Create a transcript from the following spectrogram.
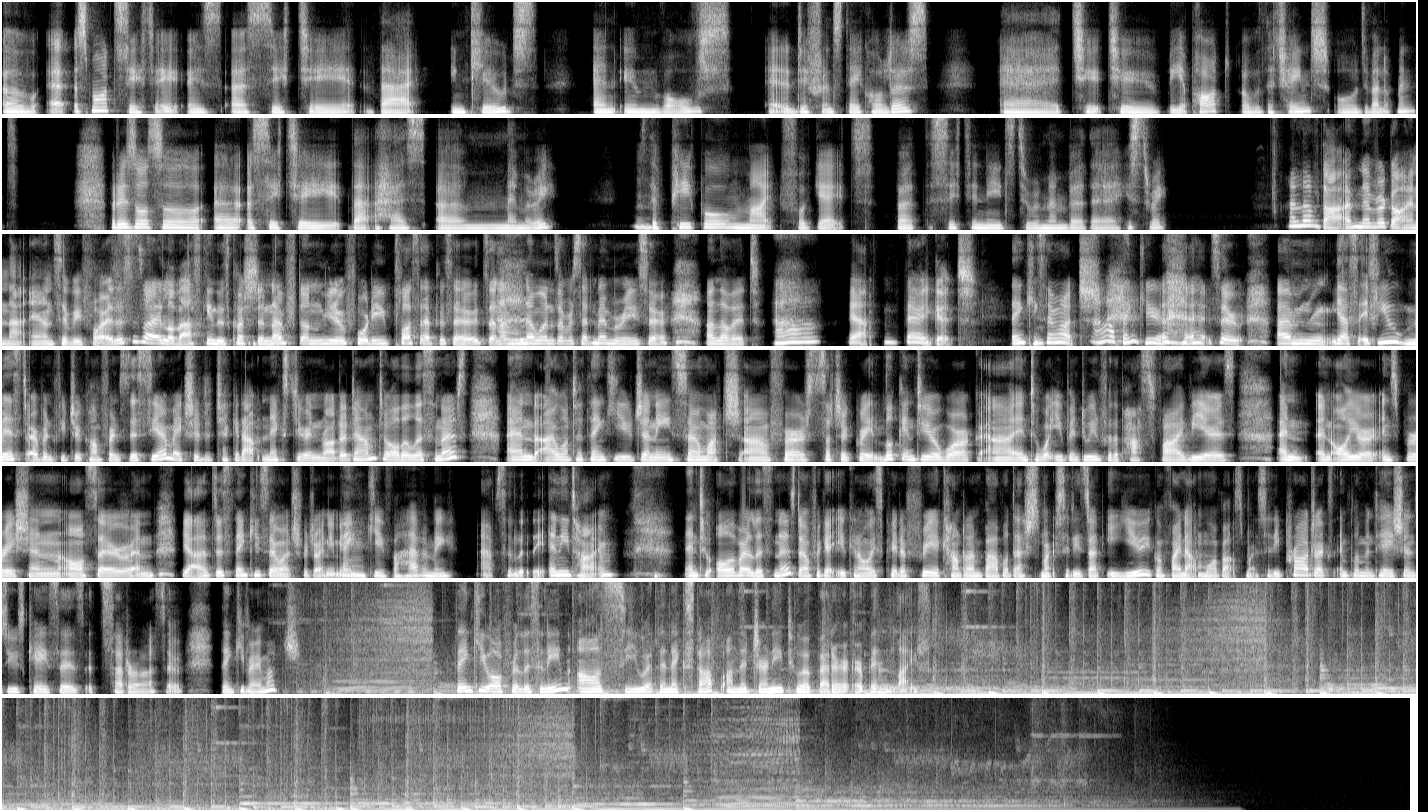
oh, a, a smart city is a city that includes and involves uh, different stakeholders uh, to to be a part of the change or development. But it's also a, a city that has a memory. Mm. The people might forget, but the city needs to remember their history. I love that. I've never gotten that answer before. This is why I love asking this question. I've done, you know, 40 plus episodes and I've, no one's ever said memory. So I love it. Ah, Yeah, very good. Thank you so much. oh, thank you. so, um, yes, if you missed Urban Future Conference this year, make sure to check it out next year in Rotterdam to all the listeners. And I want to thank you, Jenny, so much uh, for such a great look into your work, uh, into what you've been doing for the past five years, and and all your inspiration also. And yeah, just thank you so much for joining me. Thank you for having me. Absolutely. Anytime. And to all of our listeners, don't forget you can always create a free account on bable-smartcities.eu. You can find out more about smart city projects, implementations, use cases, etc. So thank you very much. Thank you all for listening. I'll see you at the next stop on the journey to a better urban life.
